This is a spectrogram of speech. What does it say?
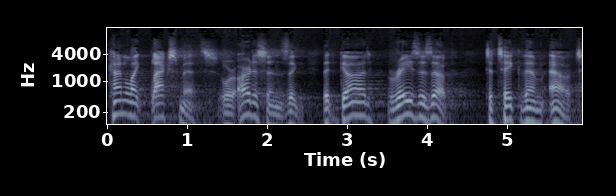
kind of like blacksmiths or artisans that, that God raises up to take them out.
